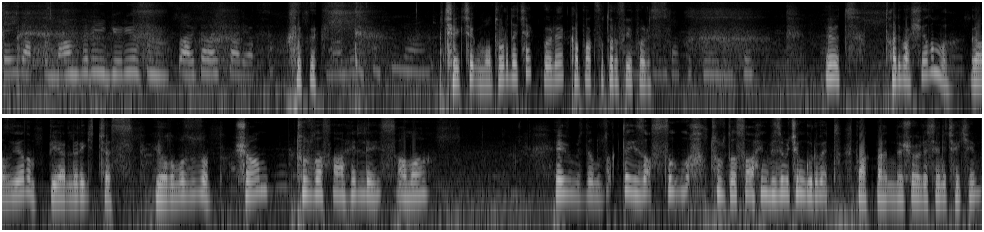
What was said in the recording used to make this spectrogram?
Şey yaptım, manzarayı görüyorsunuz arkadaşlar yaptım. Manzara çok iyi ya. Çek çek motoru da çek böyle kapak fotoğrafı yaparız. Bir dakika şöyle bir şey. Evet. Hadi başlayalım mı? Gazlayalım. Bir yerlere gideceğiz. Yolumuz uzun. Şu an Tuzla sahildeyiz ama evimizden uzaktayız aslında. Tuzla sahil bizim için gurbet. Bak ben de şöyle seni çekeyim.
